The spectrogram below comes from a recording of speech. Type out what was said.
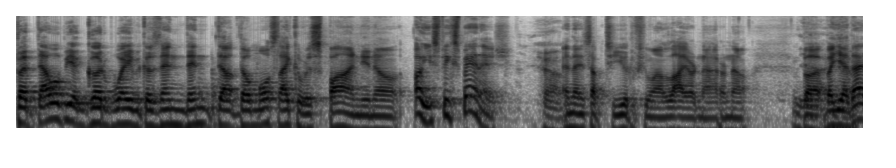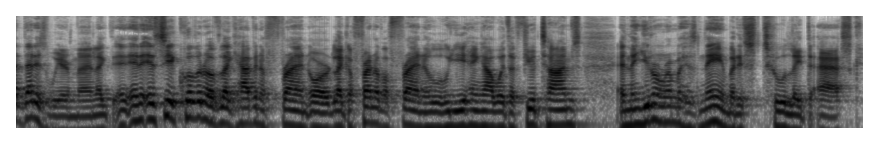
but that will be a good way because then then they'll, they'll most likely respond. You know, oh, you speak Spanish. yeah. and then it's up to you if you want to lie or not. I don't know. But Yeah, but yeah, yeah. that that is weird, man. Like, and it's the equivalent of like having a friend or like a friend of a friend who, who you hang out with a few times, and then you don't remember his name, but it's too late to ask.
